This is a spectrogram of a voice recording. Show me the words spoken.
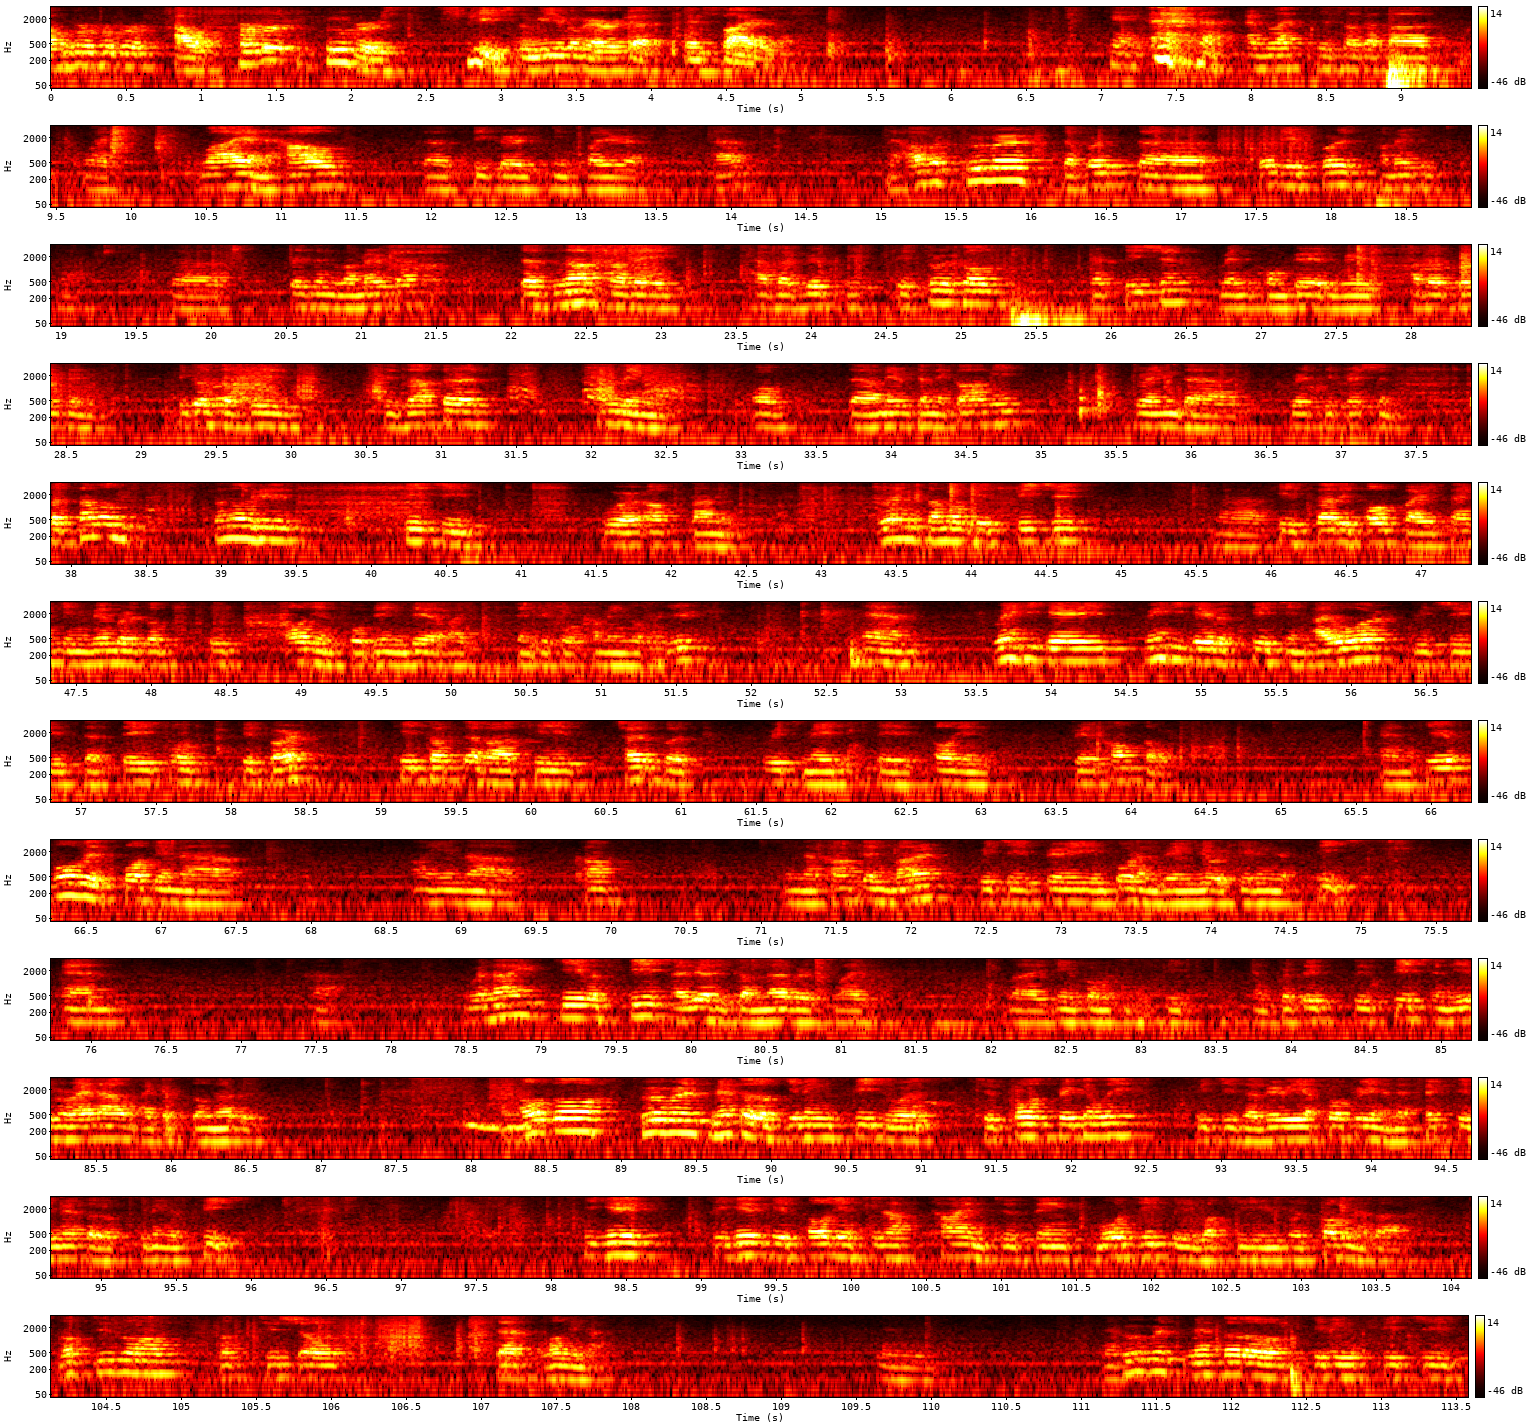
How Herbert Hoover's speech, The Meaning of America, inspired us. Okay, I'd like to talk about like why and how the speaker inspired us. Now, Herbert Hoover, the first, the thirty-first American, uh, the president of America, does not have a have a good his, historical reputation when compared with other presidents because of his disastrous handling of the American economy during the Great Depression. But some of some of his speeches were outstanding. During some of his speeches, uh, he started off by thanking members of his audience for being there, like thank you for coming over here. And when he gave when he gave a speech in Iowa, which is the state of his birth, he talked about his childhood, which made his audience feel comfortable. And he always spoke in a, in a, in a confident manner, which is very important when you're giving a speech. And uh, when I give a speech, I really got nervous, like like informative speech and persuasive speech, and even right now, I get so nervous. And also, Hoover's method of giving speech was to pause frequently, which is a very appropriate and effective method of giving a speech. He gave, he gave his audience enough time to think more deeply what he was talking about. Not too long, not too short, just long enough. And, Hoover's method of giving speeches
